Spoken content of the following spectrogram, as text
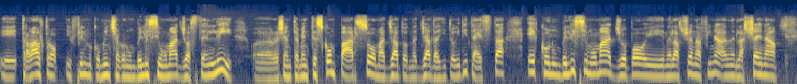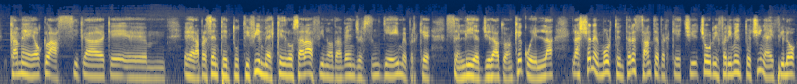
E tra l'altro il film comincia con un bellissimo omaggio a Stan Lee, eh, recentemente scomparso, omaggiato già da titoli di testa e con un bellissimo omaggio poi nella scena finale, nella scena cameo classica che ehm, era presente in tutti i film e che lo sarà fino ad Avengers Endgame perché Stan Lee ha girato anche quella. La scena è molto interessante perché ci, c'è un riferimento cinefilo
